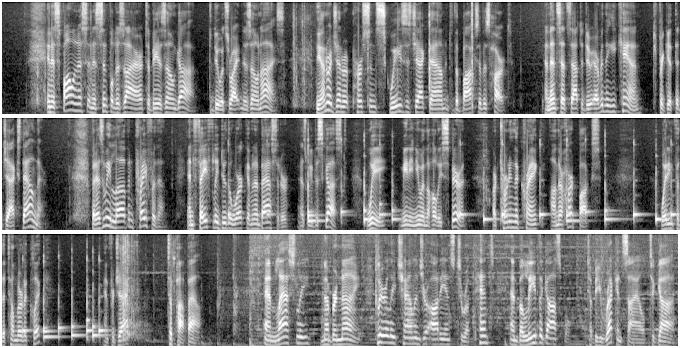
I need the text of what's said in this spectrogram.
In his fallenness and his sinful desire to be his own God, to do what's right in his own eyes, the unregenerate person squeezes Jack down into the box of his heart and then sets out to do everything he can to forget that Jack's down there. But as we love and pray for them and faithfully do the work of an ambassador, as we've discussed, we, meaning you and the Holy Spirit, are turning the crank on their heart box, waiting for the tumbler to click and for Jack to pop out. And lastly, number nine, clearly challenge your audience to repent and believe the gospel, to be reconciled to God.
